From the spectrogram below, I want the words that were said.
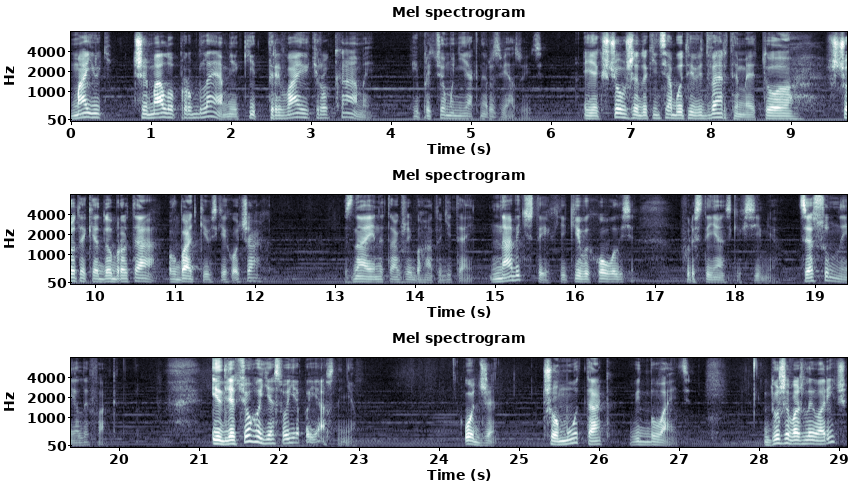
мають чимало проблем, які тривають роками і при цьому ніяк не розв'язуються. І якщо вже до кінця бути відвертими, то що таке доброта в батьківських очах, знає не так вже й багато дітей, навіть з тих, які виховувалися в християнських сім'ях. Це сумний, але факт. І для цього є своє пояснення. Отже, чому так відбувається? Дуже важлива річ,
